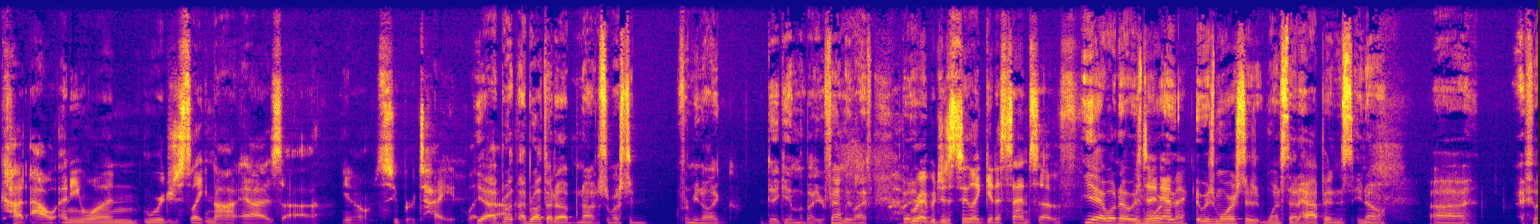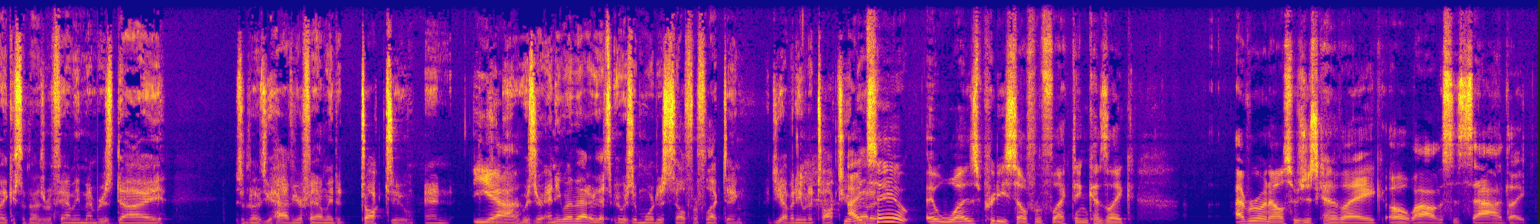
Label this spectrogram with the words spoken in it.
cut out anyone we're just like not as uh you know super tight like yeah that. i brought i brought that up not so much to for me to like dig in about your family life but right it, but just to like get a sense of yeah well no it was more dynamic. It, it was more so once that happens you know uh i feel like sometimes when family members die sometimes you have your family to talk to and yeah. Was there anyone that, or that's, was it more just self reflecting? Do you have anyone to talk to? I'd it? say it, it was pretty self reflecting because like everyone else was just kind of like, oh wow, this is sad, like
